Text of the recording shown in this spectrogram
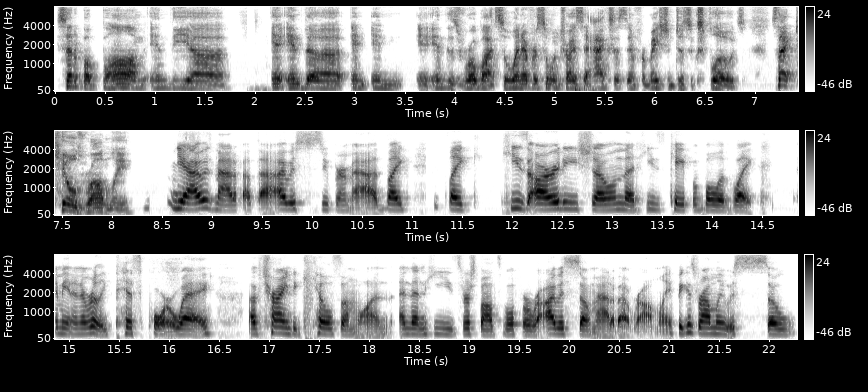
Set up a bomb in the uh in, in the in, in in this robot. So whenever someone tries to access the information, just explodes. So that kills Romilly. Yeah, I was mad about that. I was super mad. Like, like he's already shown that he's capable of like, I mean, in a really piss poor way of trying to kill someone, and then he's responsible for. I was so mad about Romilly because Romilly was so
